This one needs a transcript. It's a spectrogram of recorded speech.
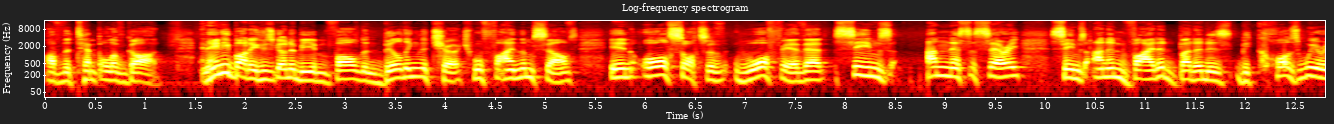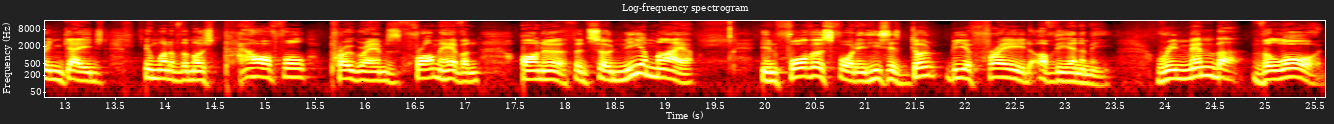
of the temple of God. And anybody who's going to be involved in building the church will find themselves in all sorts of warfare that seems unnecessary, seems uninvited, but it is because we're engaged in one of the most powerful programs from heaven on earth. And so Nehemiah in 4 verse 14, he says, Don't be afraid of the enemy. Remember the Lord,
